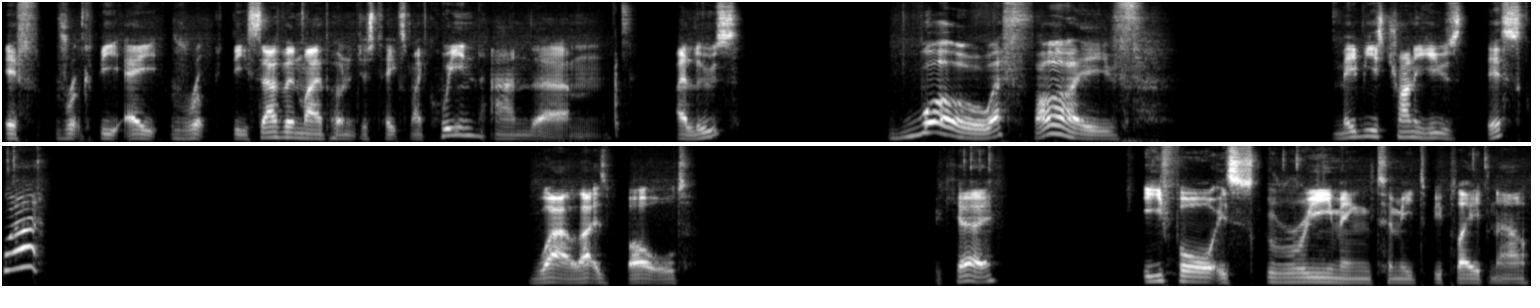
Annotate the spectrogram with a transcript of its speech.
if rook b8, rook d7, my opponent just takes my queen and um, I lose. Whoa, F5. Maybe he's trying to use this square? Wow, that is bold. Okay. E4 is screaming to me to be played now.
